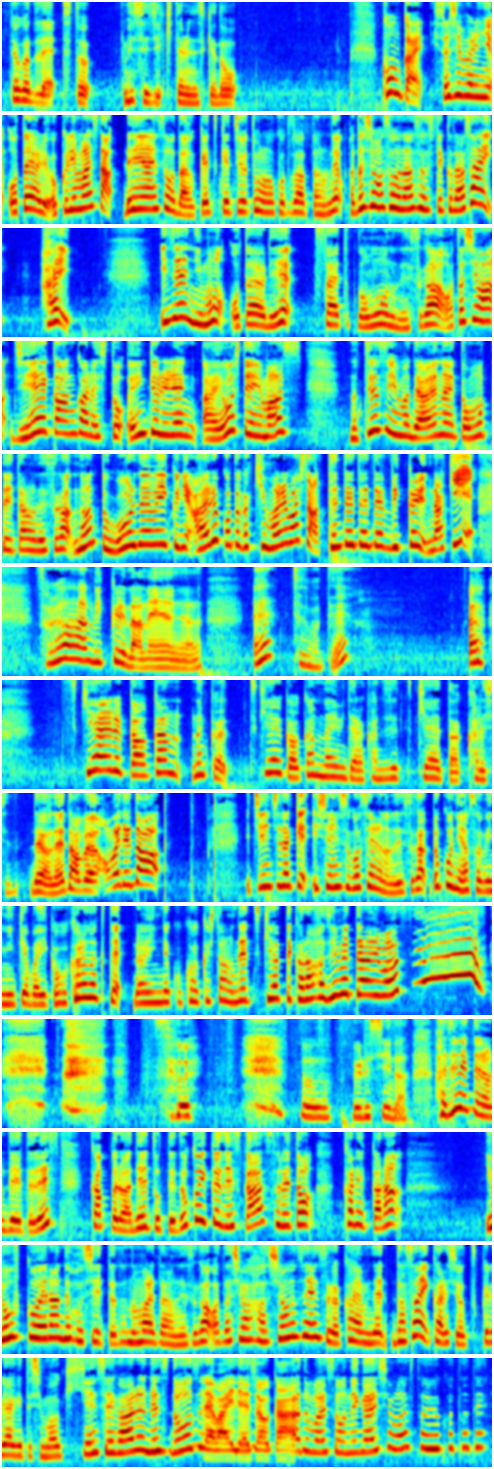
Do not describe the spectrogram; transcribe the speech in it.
ということで、ちょっとメッセージ来てるんですけど、今回、久しぶりにお便り送りました。恋愛相談受付中とのことだったので、私も相談させてください。はい。以前にもお便りで伝えたと思うのですが、私は自衛官彼氏と遠距離恋愛をしています。夏休みまで会えないと思っていたのですが、なんとゴールデンウィークに会えることが決まりましたてんてんてんてんびっくり泣きそれはびっくりだね。え？ちょっと待って。あ、付き合えるかわかん、なんか、付き合えるかわかんないみたいな感じで付き合えた彼氏だよね多分おめでとう一日だけ一緒に過ごせるのですが、どこに遊びに行けばいいかわからなくて、LINE で告白したので、付き合ってから初めて会います。いやー すごい。うん、嬉しいな。初めてのデートです。カップルはデートってどこ行くんですか？それと、彼から、洋服を選んでほしいって頼まれたのですが、私はファッションセンスが皆無で、ダサい彼氏を作り上げてしまう危険性があるんです。どうすればいいでしょうか？アドバイスお願いします。ということで。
